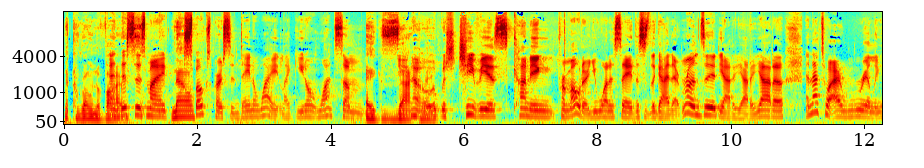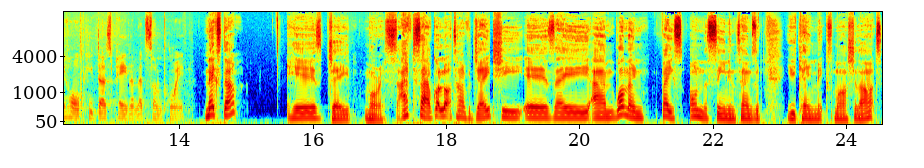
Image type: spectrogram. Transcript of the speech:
the coronavirus. And this is my Now- spokesperson, Dana White. Like you don't want some Exactly. you know, mischievous, cunning promoter. You want to say this is the guy that runs it, yada yada yada. And that's why I really hope he does pay them at some point. Next up, here's Jade Morris. I have to say, I've got a lot of time for Jade. She is a um, well known face on the scene in terms of UK mixed martial arts.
